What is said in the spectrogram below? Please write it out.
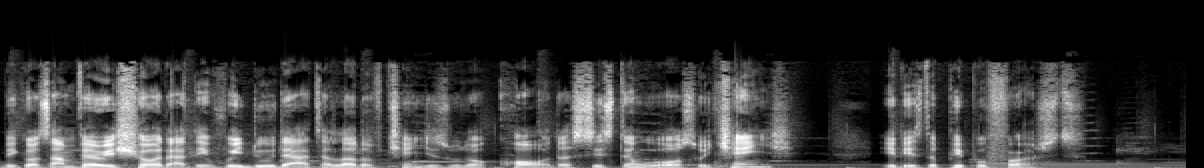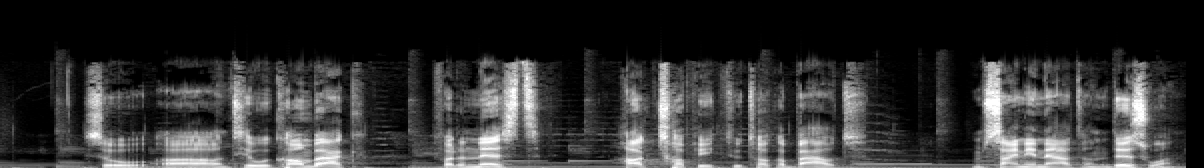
Because I'm very sure that if we do that, a lot of changes will occur. The system will also change. It is the people first. So uh, until we come back for the next hot topic to talk about, I'm signing out on this one.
